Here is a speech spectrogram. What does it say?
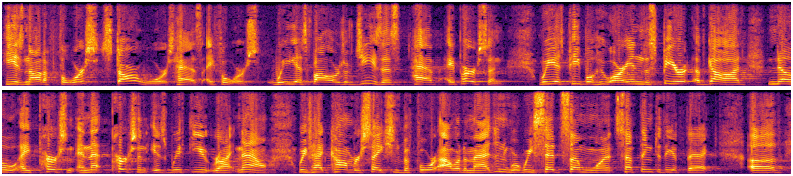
He is not a force. Star Wars has a force. We, as followers of Jesus, have a person. We, as people who are in the Spirit of God, know a person, and that person is with you right now. We've had conversations before, I would imagine, where we said someone, something to the effect of,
